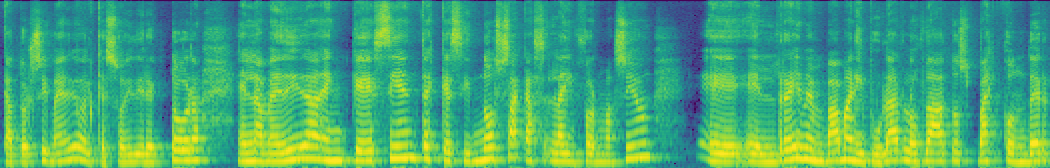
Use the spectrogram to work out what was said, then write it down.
14 y medio, del que soy directora, en la medida en que sientes que si no sacas la información, eh, el régimen va a manipular los datos, va a esconder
